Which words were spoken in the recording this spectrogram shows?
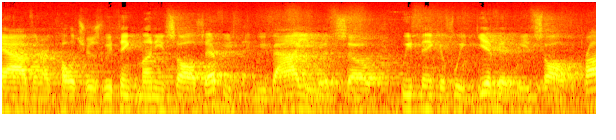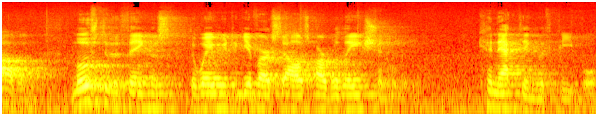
have in our culture is we think money solves everything. We value it, so we think if we give it, we solve the problem. Most of the things, the way we give ourselves are relationally, connecting with people,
